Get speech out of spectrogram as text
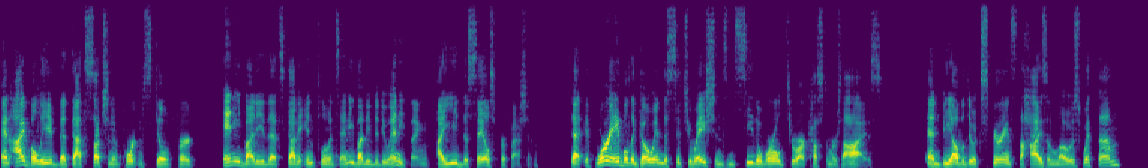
And I believe that that's such an important skill for anybody that's got to influence anybody to do anything, i.e., the sales profession, that if we're able to go into situations and see the world through our customers' eyes and be able to experience the highs and lows with them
